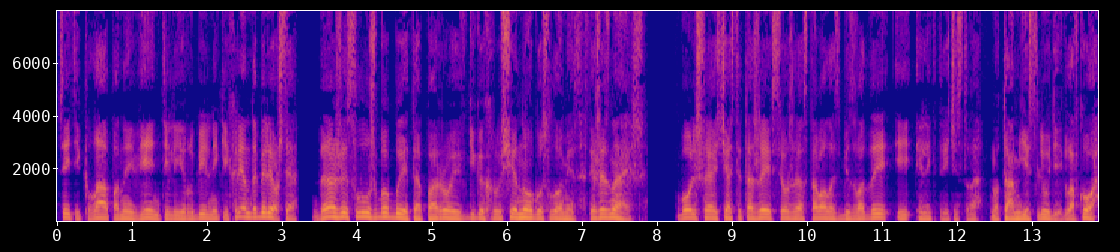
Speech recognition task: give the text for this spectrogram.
Все эти клапаны, вентили и рубильники хрен доберешься. Даже служба быта порой в гигахруще ногу сломит, ты же знаешь. Большая часть этажей все же оставалась без воды и электричества. Но там есть люди, Главко.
